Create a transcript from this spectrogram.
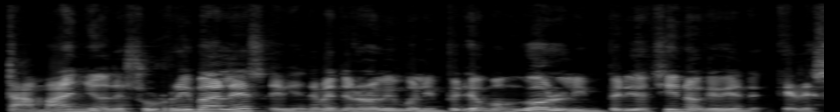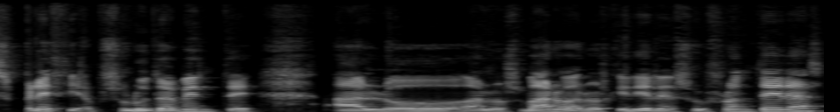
tamaño de sus rivales. Evidentemente no es lo mismo el imperio mongol, el imperio chino, que, que desprecia absolutamente a, a los bárbaros que tienen sus fronteras,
